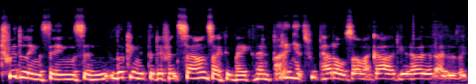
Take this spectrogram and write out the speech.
twiddling things and looking at the different sounds I could make and then putting it through pedals. Oh my God, you know, that I was like,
